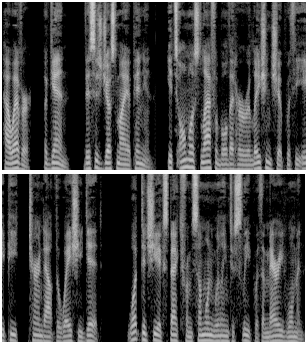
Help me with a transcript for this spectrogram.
However, again, this is just my opinion. It's almost laughable that her relationship with the AP turned out the way she did. What did she expect from someone willing to sleep with a married woman?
